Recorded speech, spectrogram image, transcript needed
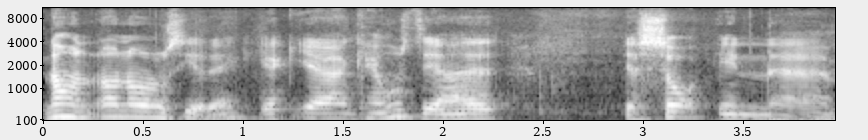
når, når, når du siger det, ikke? Jeg, jeg kan huske, at jeg, havde, jeg så en... Øh,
